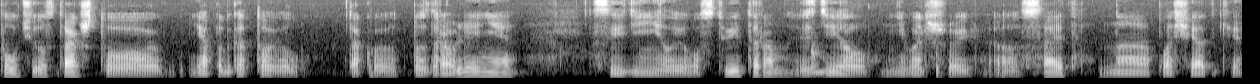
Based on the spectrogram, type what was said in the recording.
получилось так, что я подготовил такое вот поздравление, соединил его с Твиттером, сделал небольшой э, сайт на площадке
